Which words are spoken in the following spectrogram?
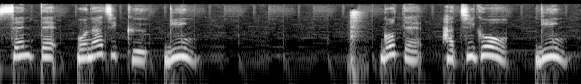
先手同じく銀。後手8五銀。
